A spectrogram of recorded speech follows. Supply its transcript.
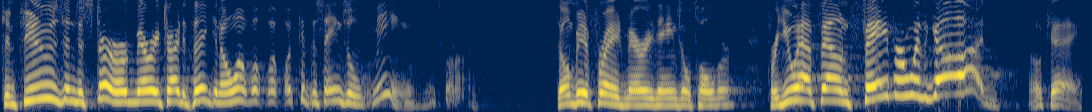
Confused and disturbed, Mary tried to think, you know, what, what, what could this angel mean? What's going on? Don't be afraid, Mary, the angel told her, for you have found favor with God. Okay,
